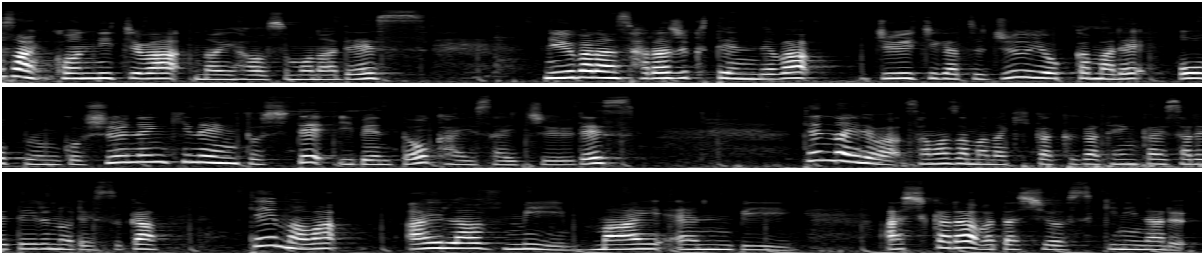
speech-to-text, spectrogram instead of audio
皆さんこんにちは。ノイハウスモナです。ニューバランス原宿店では11月14日までオープン5周年記念としてイベントを開催中です。店内ではさまざまな企画が展開されているのですがテーマは I love me, my and be 足から私を好きになる。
